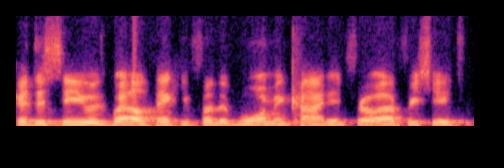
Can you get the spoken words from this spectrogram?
Good to see you as well. Thank you for the warm and kind intro. I appreciate you.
